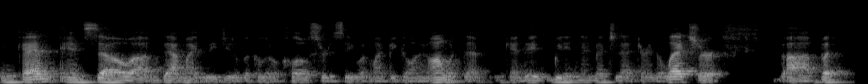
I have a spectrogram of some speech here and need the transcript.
Okay, and so uh, that might lead you to look a little closer to see what might be going on with them. Okay, they, we didn't mention that during the lecture, uh, but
